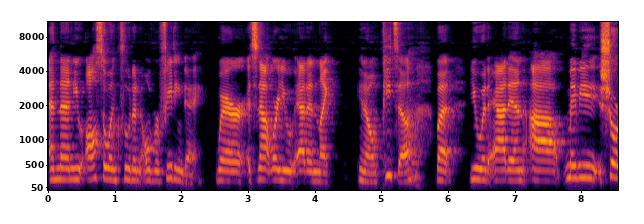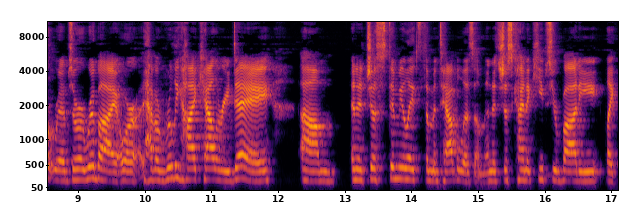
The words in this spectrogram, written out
And then you also include an overfeeding day where it's not where you add in like, you know, pizza, but you would add in uh, maybe short ribs or a ribeye or have a really high calorie day. Um, and it just stimulates the metabolism and it just kind of keeps your body like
